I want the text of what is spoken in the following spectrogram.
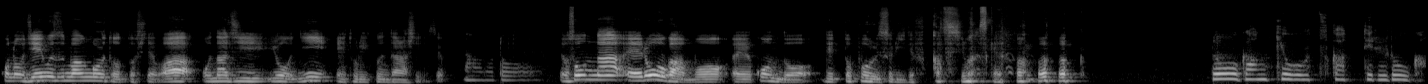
このジェームズ・マンゴルトとしては同じように、えー取り組んだらしいですよ。なるほど。そんな、えーローガンも、えー今度デッドプール3で復活しますけど 老眼鏡を使ってる老眼。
